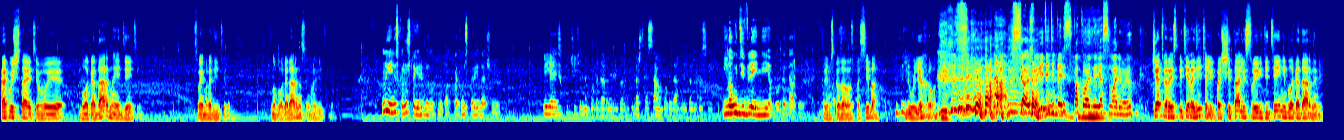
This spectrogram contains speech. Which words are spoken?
Как вы считаете, вы благодарные дети своим родителям? Ну, благодарны своим родителям? Ну, я не скажу, что я ребенок мудак, поэтому скорее да, чем нет. И я исключительно благодарный ребенок. Мне кажется, я самый благодарный ребенок на свете. На удивление благодарный. Ты им сказала спасибо и уехала? Все, живите теперь спокойно, я сваливаю. Четверо из пяти родителей посчитали своих детей неблагодарными.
